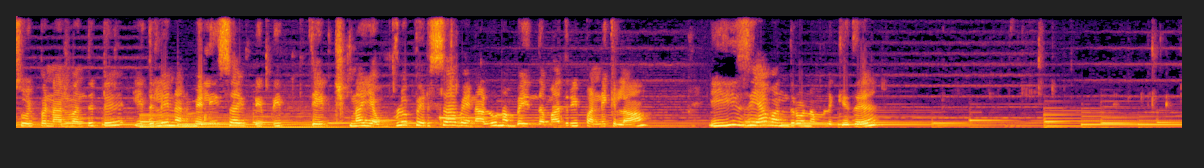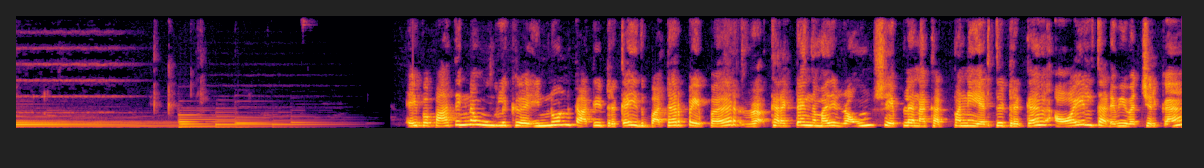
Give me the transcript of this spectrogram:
ஸோ இப்போ நான் வந்துட்டு இதுல நான் மெலிசா இப்படி இப்படி தேய்ச்சிக்கனா எவ்வளோ பெருசா வேணாலும் நம்ம இந்த மாதிரி பண்ணிக்கலாம். ஈஸியா வந்துடும் நம்மளுக்கு இது. இப்ப பாத்தீங்கன்னா உங்களுக்கு இன்னொன்னு காட்டிட்டு இருக்கேன். இது பட்டர் பேப்பர் கரெக்டா இந்த மாதிரி ரவுண்ட் ஷேப்ல நான் கட் பண்ணி எடுத்துட்டு இருக்கேன். ஆயில் தடவி வச்சிருக்கேன்.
